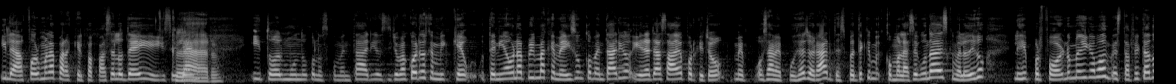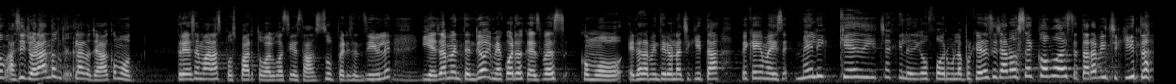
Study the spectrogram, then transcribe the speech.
y le da fórmula para que el papá se los dé y se Claro. Llene. Y todo el mundo con los comentarios. Yo me acuerdo que, mi, que, tenía una prima que me hizo un comentario y ella ya sabe porque yo, me, o sea, me puse a llorar. Después de que, me, como la segunda vez que me lo dijo, le dije, por favor, no me diga más, me está afectando. Así llorando, claro, llevaba como tres semanas posparto o algo así, estaba súper sensible. Y ella me entendió y me acuerdo que después, como ella también tenía una chiquita pequeña, me dice, Meli, qué dicha que le digo fórmula, porque eres ya no sé cómo destetar a mi chiquita.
